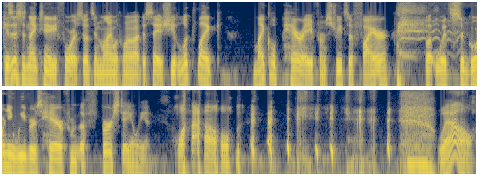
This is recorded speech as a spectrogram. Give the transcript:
because this is 1984, so it's in line with what I'm about to say. She looked like Michael Paré from Streets of Fire, but with Sigourney Weaver's hair from the first Alien. Wow. well,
